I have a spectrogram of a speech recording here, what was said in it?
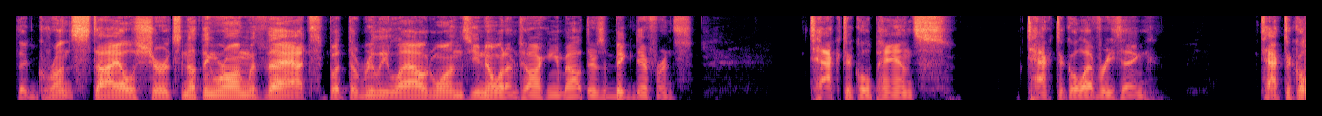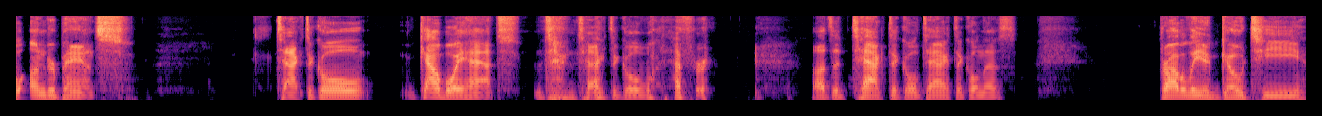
the grunt style shirts. Nothing wrong with that, but the really loud ones, you know what I'm talking about. There's a big difference. Tactical pants, tactical everything, tactical underpants, tactical cowboy hat, tactical whatever. Lots of tactical tacticalness. Probably a goatee.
